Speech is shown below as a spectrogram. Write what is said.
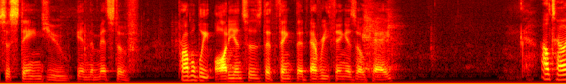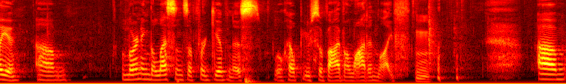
sustains you in the midst of probably audiences that think that everything is okay? I'll tell you, um, learning the lessons of forgiveness will help you survive a lot in life. Mm. um,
